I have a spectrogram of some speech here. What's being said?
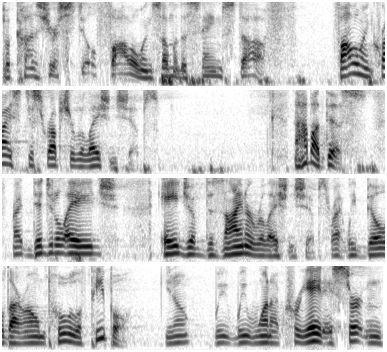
because you're still following some of the same stuff. Following Christ disrupts your relationships. Now, how about this? Right? Digital age, age of designer relationships, right? We build our own pool of people. You know, we, we want to create a certain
